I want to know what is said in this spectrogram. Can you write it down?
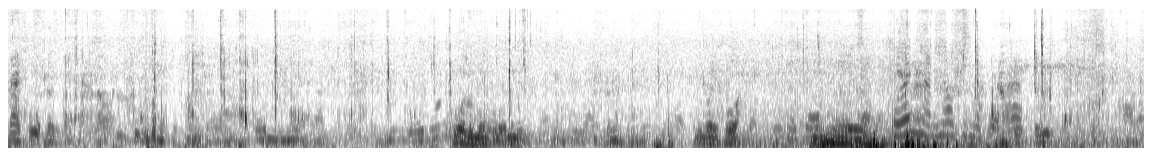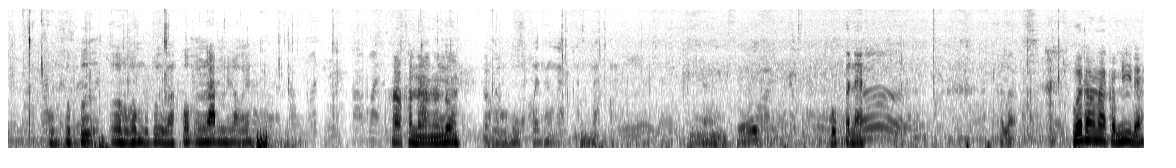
จะได้พูดหนึ่งคำถาแล้วทั่วลงหัวมันมีบริโภคผมสุปื้อเออผมสุปื้อว่ะครบมันรำไม่ต้องไหมข้าขนาดนั้นลุงฮุบไปทางนั้นนะฮุบไปเนี่ยเว่าทางนั้นก็มีเด้อ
